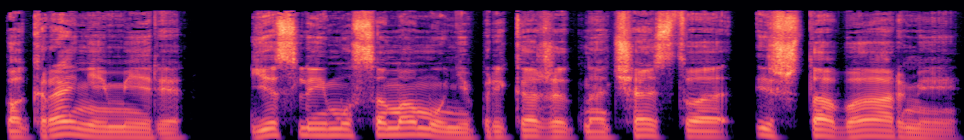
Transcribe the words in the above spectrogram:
по крайней мере, если ему самому не прикажет начальство из штаба армии.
